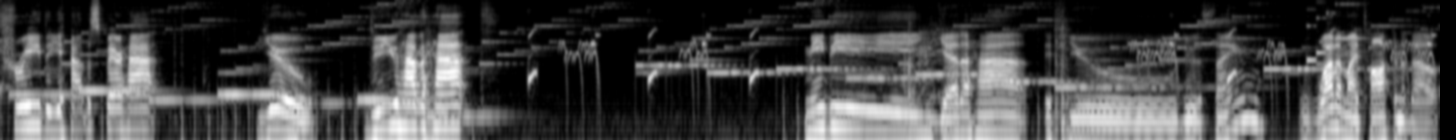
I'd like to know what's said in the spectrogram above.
Tree, do you have a spare hat? You. Do you have a hat? Maybe get a hat if you do the thing? What am I talking about?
